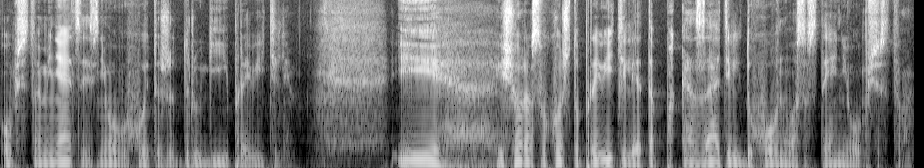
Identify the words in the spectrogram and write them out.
Общество меняется, из него выходят уже другие правители. И еще раз выходит, что правители – это показатель духовного состояния общества.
